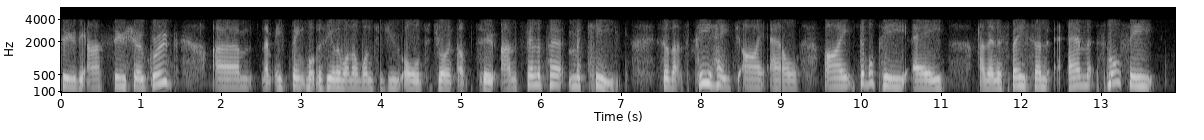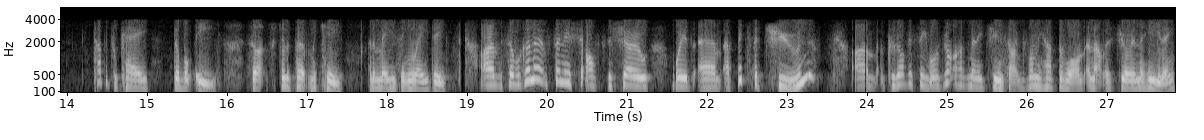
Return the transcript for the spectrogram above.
to the Ask Sue Show group. Um, let me think what was the other one I wanted you all to join up to. And Philippa McKee. So that's P H I L I double P A and then a space and M small c capital K double E. So that's Philippa McKee, an amazing lady. Um, so we're going to finish off the show with um, a bit of a tune because obviously well, we've not had many tunes tonight. We've only had the one, and that was during the healing.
